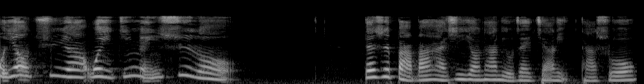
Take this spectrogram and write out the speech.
我要去啊，我已经没事了。”但是爸爸还是要他留在家里。他说：“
